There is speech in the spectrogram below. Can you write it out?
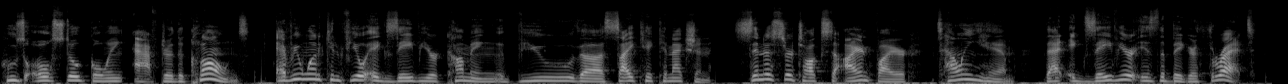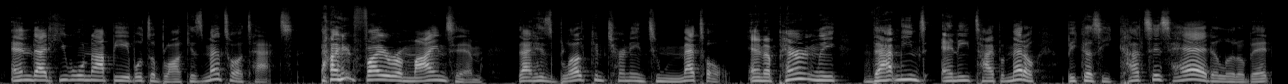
who's also going after the clones. Everyone can feel Xavier coming, view the psychic connection. Sinister talks to Ironfire, telling him that Xavier is the bigger threat and that he will not be able to block his mental attacks. Ironfire reminds him that his blood can turn into metal, and apparently that means any type of metal because he cuts his head a little bit,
